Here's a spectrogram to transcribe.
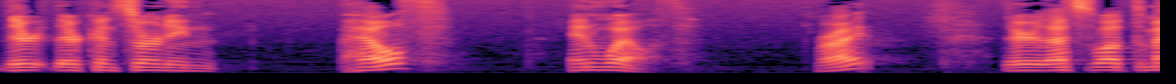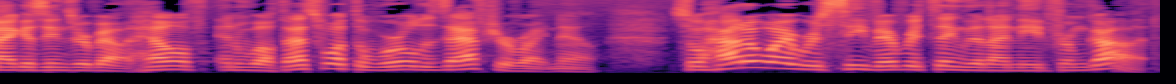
They're, they're concerning health and wealth, right? They're, that's what the magazines are about health and wealth. That's what the world is after right now. So, how do I receive everything that I need from God?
